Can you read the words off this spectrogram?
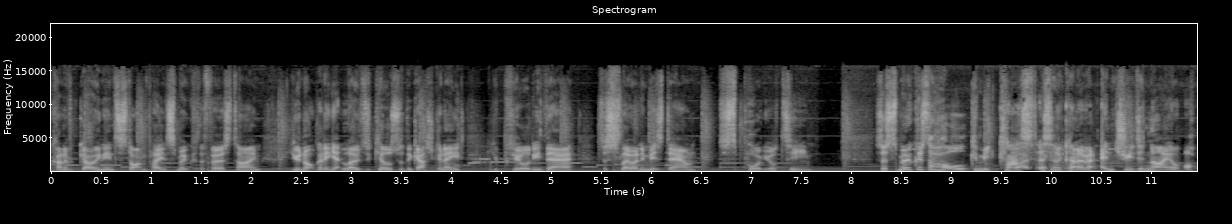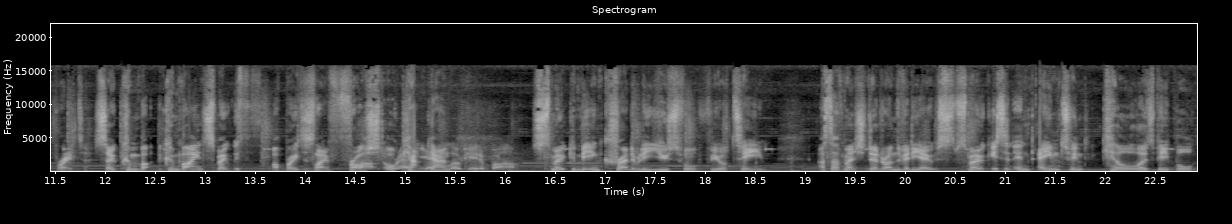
kind of going into starting playing Smoke for the first time. You're not going to get loads of kills with the gas grenade. You're purely there to slow enemies down to support your team. So Smoke as a whole can be classed as a kind of an entry denial operator. So com combine Smoke with operators like Frost or Kapkan, Smoke can be incredibly useful for your team. As I've mentioned earlier on the video, Smoke isn't aimed to kill those people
